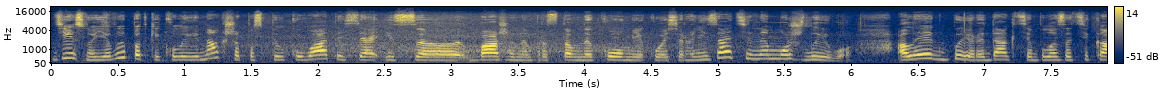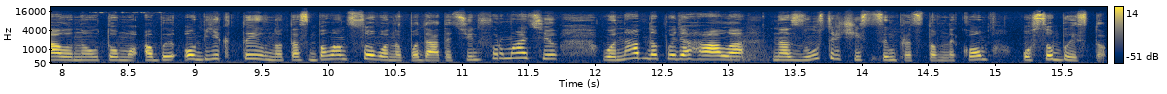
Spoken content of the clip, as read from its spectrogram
Дійсно, є випадки, коли інакше поспілкуватися із е, бажаним представником якоїсь організації неможливо. Але якби редакція була зацікавлена у тому, аби об'єктивно та збалансовано подати цю інформацію, вона б наполягала на зустрічі з цим представником особисто.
